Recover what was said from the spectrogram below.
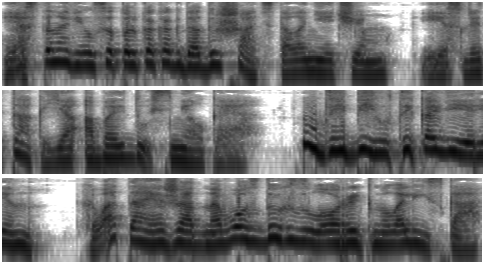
И остановился только когда дышать стало нечем. Если так, я обойдусь, мелкая. «Дебил ты, Каверин!» Хватая жадно воздух, зло рыкнула Лиска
